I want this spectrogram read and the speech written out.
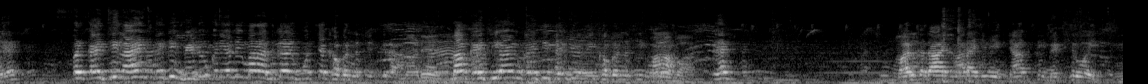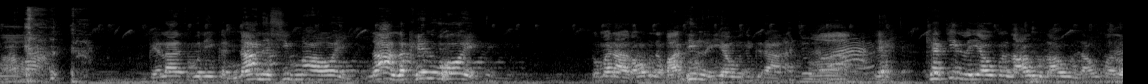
હે? પણ કઈથી લાઈન કઈથી ભેડું કરી આલી મારા દીકરાને પોતે ખબર નથી દીકરા. માં કઈ કઈથી આવ્યું કઈથી થઈ ગયું ખબર નથી. માં પણ કદાચ મારા જેવી જાતથી જાગતી બેઠી હોય. પેલા તો બોલી કે ના નસીબમાં હોય ના લખેલું હોય. તો મારા રોમને બાંધીને લઈ આવો દીકરા? ખેંચીને લઈ આવું પણ લાવું લાવું લાવું મારો.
